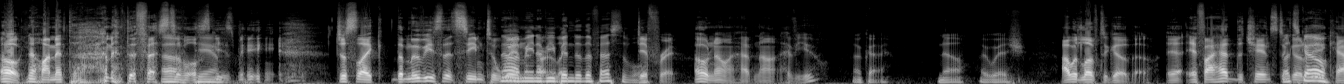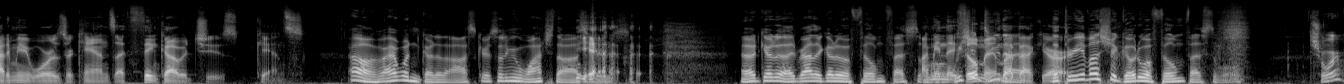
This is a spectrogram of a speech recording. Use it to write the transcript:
oh no, I meant the I meant the festival. Oh, excuse me. Just like the movies that seem to No, win. I mean, have you like, been to the festival? different? Oh no, I have not. Have you? Okay. No, I wish. I would love to go though. If I had the chance to Let's go, to go. the Academy Awards or Cannes, I think I would choose Cannes. Oh, I wouldn't go to the Oscars. I don't even watch the Oscars. Yeah. I would go to. I'd rather go to a film festival. I mean, they We film should it do in my that. backyard. The three of us should go to a film festival. Sure,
